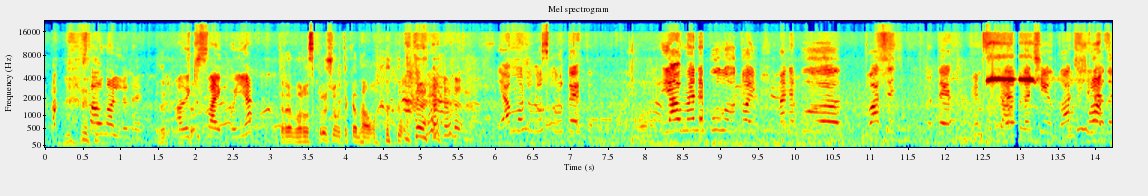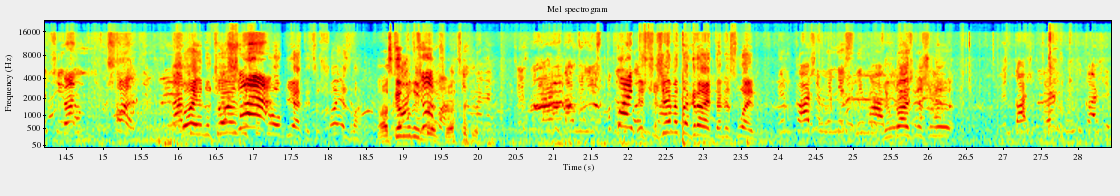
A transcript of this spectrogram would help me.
Стало ноль людей. Але якийсь лайк є? Треба розкручувати канал. Я можу розкрутити. Я в мене було той, в мене було 20 тих Він глядачів, 20 глядачів. Там. що? Що є? Ну чого ви між собою б'єтеся? Що є з вами? А з ким будуть битися? Ви з чужими так граєте, а не своїм. Він каже мені знімати. Є враження, що ви... Він каже, Петрович мені каже,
